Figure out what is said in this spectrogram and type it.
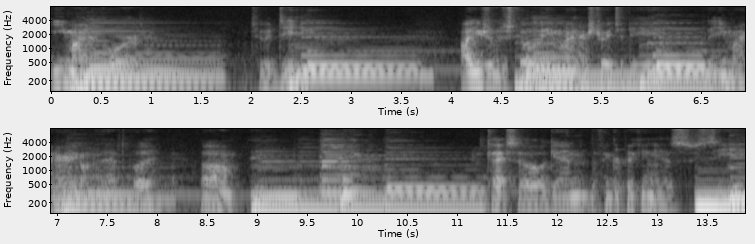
E minor chord, to a D. I usually just go A minor straight to D. The E minor you don't really have to play. Um, Okay, so again, the finger picking is C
